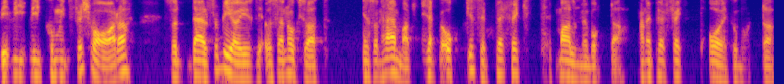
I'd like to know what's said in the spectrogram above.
Vi, vi, vi kommer inte försvara. Så därför blir jag irriterad. Och sen också att en sån här match, Jeppe Ockes är perfekt Malmö borta. Han är perfekt AIK borta.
